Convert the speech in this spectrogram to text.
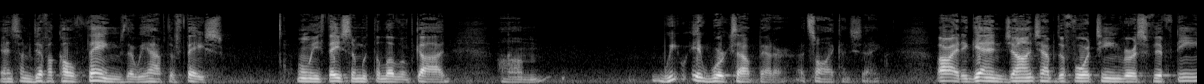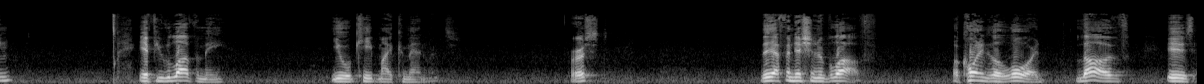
and some difficult things that we have to face when we face them with the love of God. Um, we, it works out better. That's all I can say. All right, again, John chapter 14, verse 15. If you love me, you will keep my commandments. First, the definition of love. According to the Lord, love is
